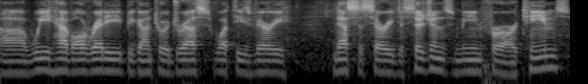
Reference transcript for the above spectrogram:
uh, we have already begun to address what these very necessary decisions mean for our teams,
